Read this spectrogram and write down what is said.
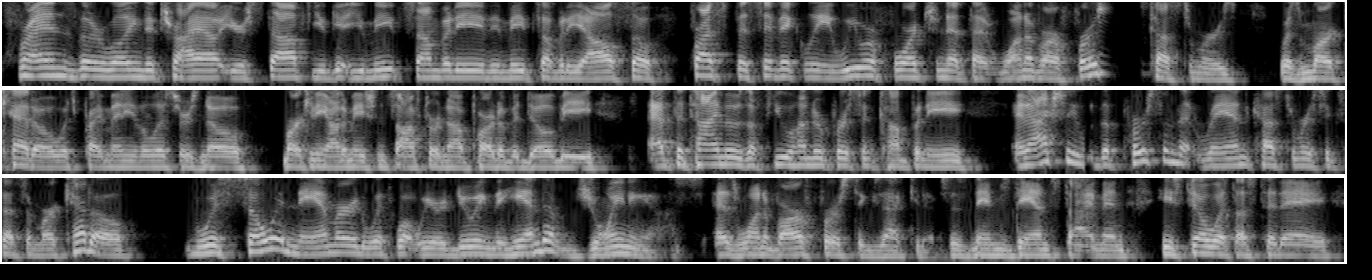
friends that are willing to try out your stuff. You get you meet somebody, they meet somebody else. So for us specifically, we were fortunate that one of our first customers was Marketo, which probably many of the listeners know, marketing automation software, now part of Adobe. At the time, it was a few hundred person company. And actually, the person that ran customer success at Marketo was so enamored with what we were doing that he ended up joining us as one of our first executives. His name's Dan Steinman. He's still with us today.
